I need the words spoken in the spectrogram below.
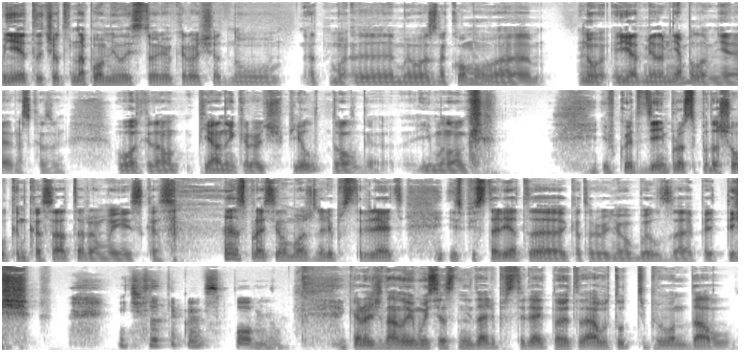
Мне это что-то напомнило историю, короче, одну от э, моего знакомого. Ну, я, меня там не было, мне рассказывали. Вот, когда он пьяный, короче, пил долго и много. И в какой-то день просто подошел к инкассаторам и сказал, спросил, можно ли пострелять из пистолета, который у него был за 5000. Я что-то такое вспомнил. Короче, да, ну ему, естественно, не дали пострелять, но это... А вот тут, типа, он дал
